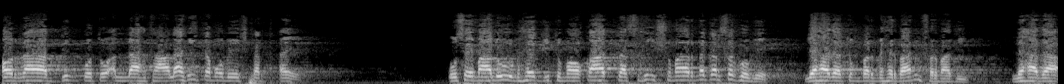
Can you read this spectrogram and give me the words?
اور رات دن کو تو اللہ تعالی ہی کم و بیش کرتا ہے۔ اسے معلوم ہے کہ تم اوقات کا صحیح شمار نہ کر سکو گے، لہذا تم پر مہربانی فرما دی۔ لہذا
